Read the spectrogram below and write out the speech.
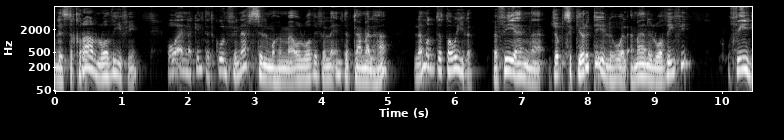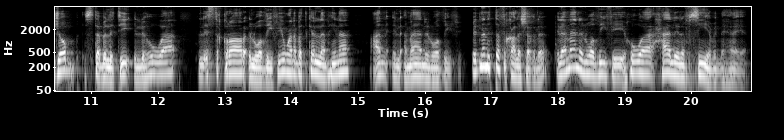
الاستقرار الوظيفي هو أنك أنت تكون في نفس المهمة أو الوظيفة اللي أنت بتعملها لمدة طويلة. ففي عندنا job security اللي هو الأمان الوظيفي وفي job stability اللي هو الاستقرار الوظيفي. وأنا بتكلم هنا عن الأمان الوظيفي. بدنا نتفق على شغلة. الأمان الوظيفي هو حالة نفسية بالنهاية.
